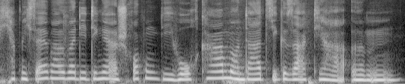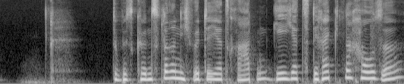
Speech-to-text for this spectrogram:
ich habe mich selber über die Dinge erschrocken, die hochkamen. Und da hat sie gesagt, ja, ähm, du bist Künstlerin, ich würde dir jetzt raten, geh jetzt direkt nach Hause,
